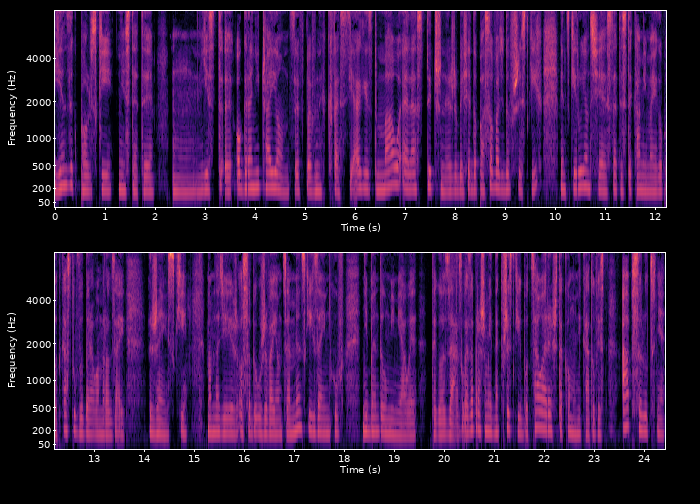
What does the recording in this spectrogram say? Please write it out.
język polski niestety mm, jest y, ograniczający w pewnych kwestiach, jest mało elastyczny, żeby się dopasować do wszystkich, więc kierując się statystykami mojego podcastu, wybrałam rodzaj żeński. Mam nadzieję, że osoby używające męskich zaimków nie będą mi miały tego za złe. Zapraszam jednak wszystkich, bo cała reszta komunikatów jest absolutnie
